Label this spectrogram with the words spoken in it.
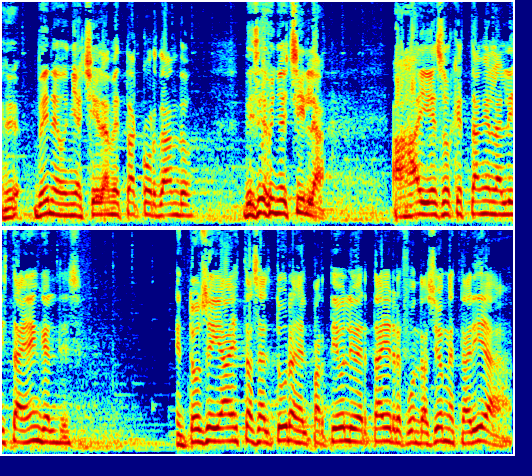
Eh, viene, doña Chila me está acordando. Dice doña Chila, ajá, y esos que están en la lista de Engel. Entonces ya a estas alturas el Partido Libertad y Refundación estaría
